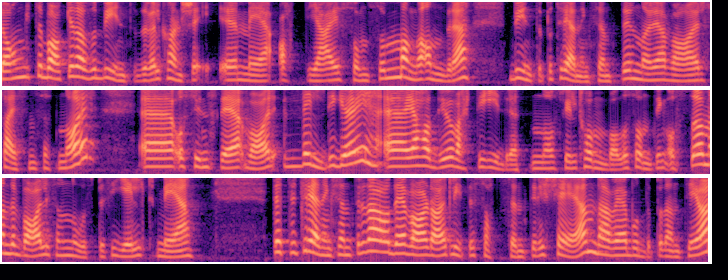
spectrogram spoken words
langt tilbake, da, så begynte det vel kanskje eh, med at jeg, sånn som mange andre, begynte på treningssenter når jeg var 16-17 år. Eh, og syntes det var veldig gøy. Eh, jeg hadde jo vært i idretten og spilt håndball og sånne ting også, men det var liksom noe spesielt med dette treningssenteret, da, og det var da et lite satssenter i Skien, der hvor jeg bodde på den tida.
